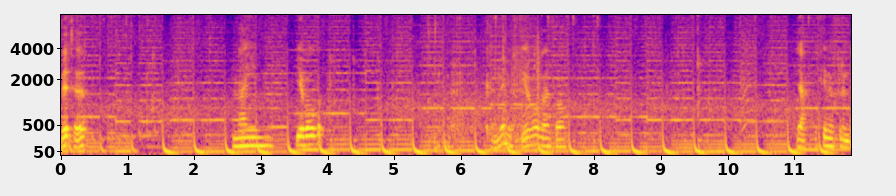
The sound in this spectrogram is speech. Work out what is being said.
bitte. Nein, hier brauche Können wir nicht hier raus einfach. Ja, ich kriege Flint.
